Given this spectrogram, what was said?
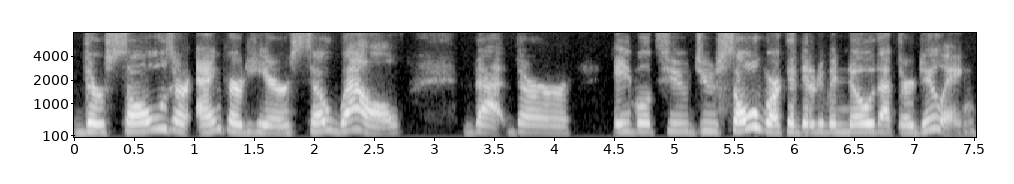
their souls are anchored here so well that they're able to do soul work that they don't even know that they're doing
